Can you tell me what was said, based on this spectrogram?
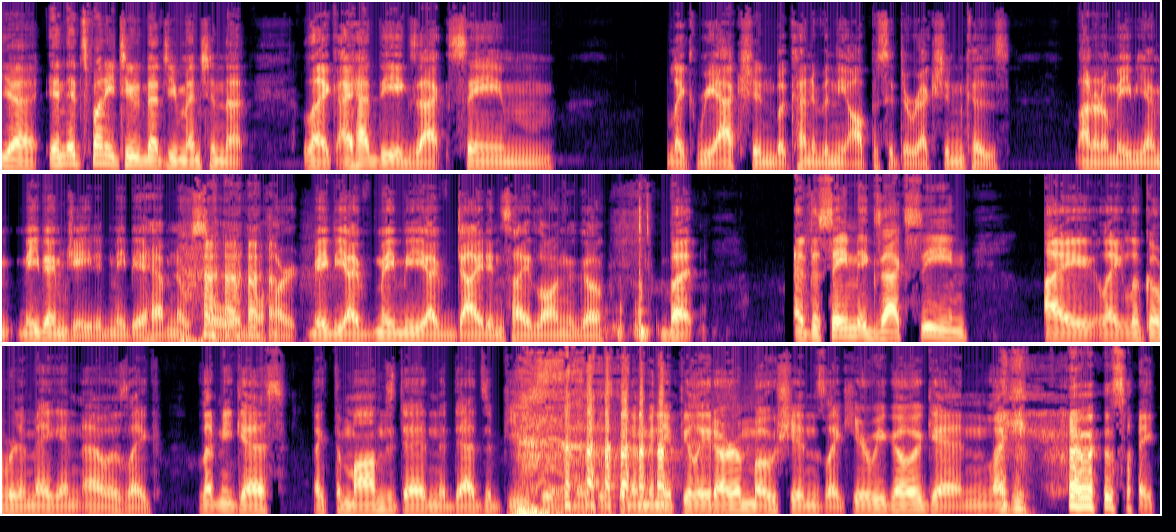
Yeah, and it's funny too that you mentioned that. Like, I had the exact same like reaction, but kind of in the opposite direction because I don't know. Maybe I'm maybe I'm jaded. Maybe I have no soul or no heart. Maybe I've maybe I've died inside long ago. But at the same exact scene, I like look over to Megan. I was like, "Let me guess." Like the mom's dead and the dad's abusive and they're just gonna manipulate our emotions. Like here we go again. Like I was like,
